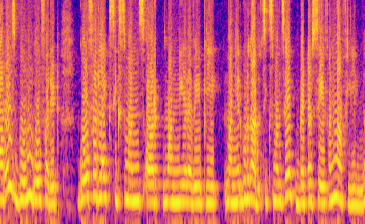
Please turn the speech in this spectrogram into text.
or else don't go for it go for like six months or one year away one year కూడా కాదు. సిక్స్ మంత్సే బెటర్ సేఫ్ అని నా ఫీలింగ్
